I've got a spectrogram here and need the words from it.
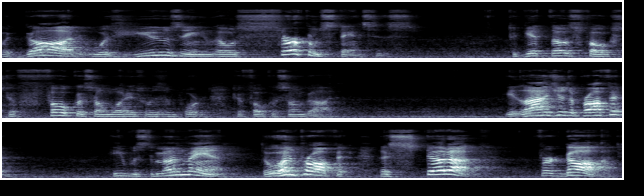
But God was using those circumstances to get those folks to focus on what is was important, to focus on God. Elijah the prophet, he was the one man, the one prophet that stood up for God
